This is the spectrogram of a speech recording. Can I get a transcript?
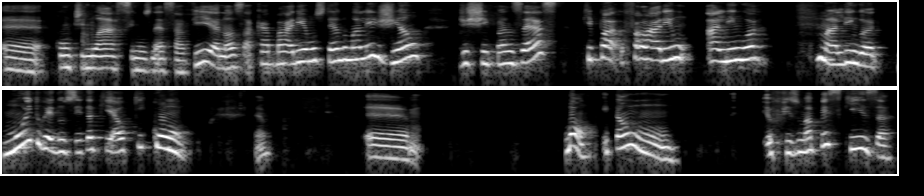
é, continuássemos nessa via, nós acabaríamos tendo uma legião de chimpanzés que falariam a língua, uma língua muito reduzida, que é o Kikongo. Né? É... Bom, então eu fiz uma pesquisa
